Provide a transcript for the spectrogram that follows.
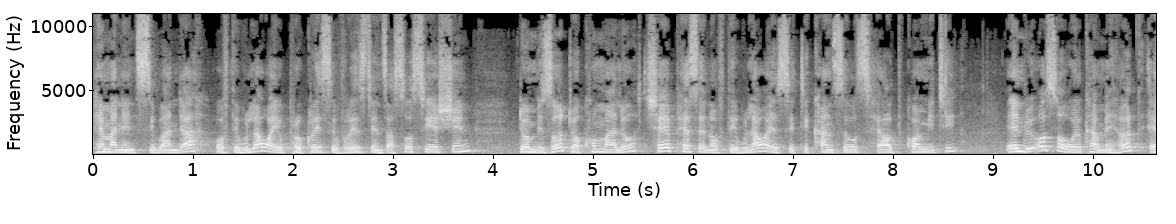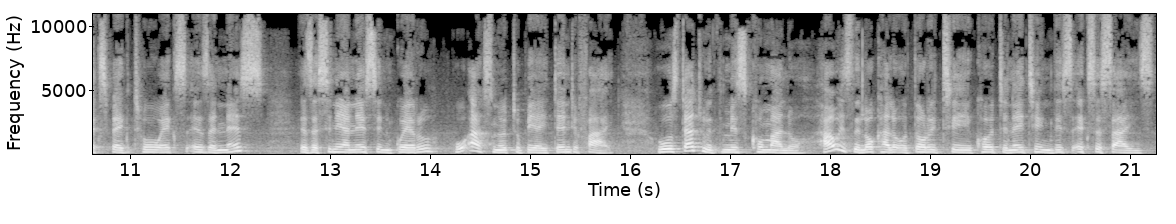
Permanent Sibanda of the Bulawayo Progressive Residents Association, Dombizodwa Khumalo, Chairperson of the Bulawayo City Council's Health Committee, and we also welcome a health expert who works as a nurse, as a senior nurse in Gweru, who asks not to be identified. We'll start with Ms. Khumalo. How is the local authority coordinating this exercise?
